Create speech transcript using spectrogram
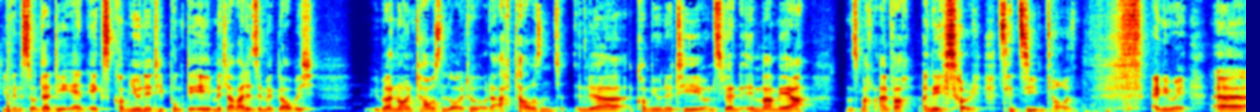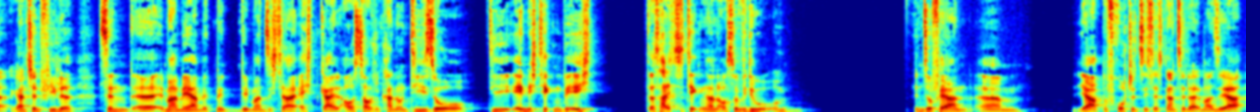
Die findest du unter dnxcommunity.de. Mittlerweile sind wir, glaube ich, über 9000 Leute oder 8000 in der Community und es werden immer mehr. Es macht einfach, ah nee, sorry, sind 7000. Anyway, äh, ganz schön viele sind äh, immer mehr, mit, mit denen man sich da echt geil austauschen kann und die so, die ähnlich ticken wie ich. Das heißt, die ticken dann auch so wie du und insofern, ähm, ja, befruchtet sich das Ganze da immer sehr,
